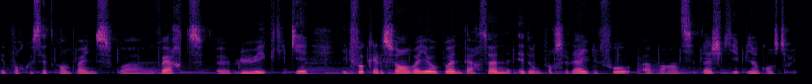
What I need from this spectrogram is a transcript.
Et pour que cette campagne soit ouverte, euh, lue et cliquée, il faut qu'elle soit envoyée aux bonnes personnes. Et donc pour cela, il faut avoir un ciblage qui est bien construit.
